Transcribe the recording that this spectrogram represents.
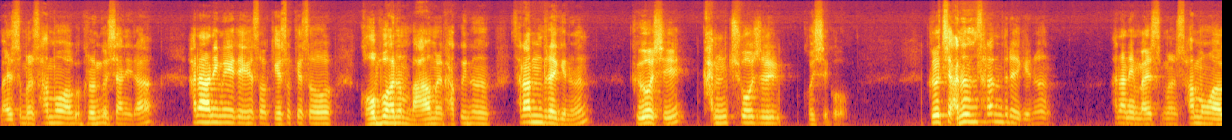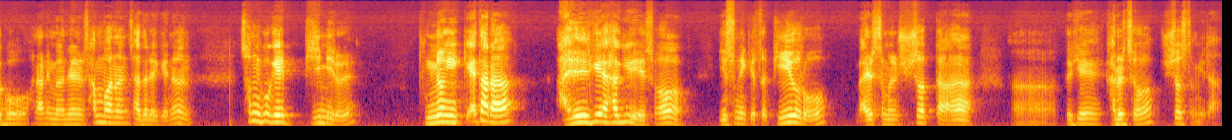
말씀을 사모하고 그런 것이 아니라 하나님에 대해서 계속해서 거부하는 마음을 갖고 있는 사람들에게는 그것이 감추어질 것이고 그렇지 않은 사람들에게는 하나님 말씀을 사모하고 하나님의 은혜를 사모하는 자들에게는 천국의 비밀을 분명히 깨달아 알게 하기 위해서 예수님께서 비유로 말씀을 주셨다 어, 그렇게 가르쳐 주셨습니다.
